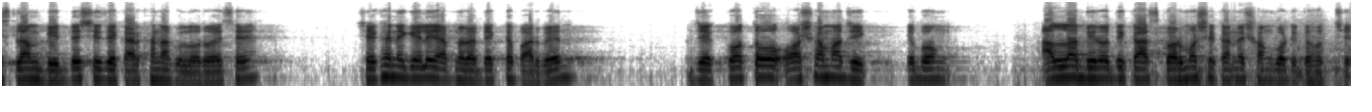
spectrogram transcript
ইসলাম বিদ্বেষী যে কারখানাগুলো রয়েছে, সেখানে গেলেই আপনারা দেখতে পারবেন যে কত অসামাজিক এবং আল্লাহ বিরোধী কাজকর্ম সেখানে সংগঠিত হচ্ছে।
